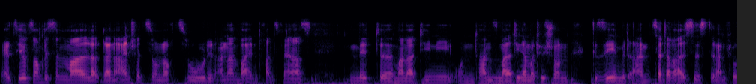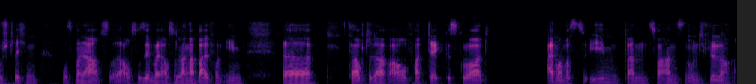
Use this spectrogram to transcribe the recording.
Erzähl uns noch ein bisschen mal deine Einschätzung noch zu den anderen beiden Transfers mit äh, Malatini und Hansen. Malatini haben wir natürlich schon gesehen mit einem Zetterer-Assist in Anführungsstrichen. Muss man ja auch, so sehen, weil ja auch so ein langer Ball von ihm äh, tauchte da auf, hat Deck gescored. Einmal was zu ihm, dann zu Hansen und ich will noch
